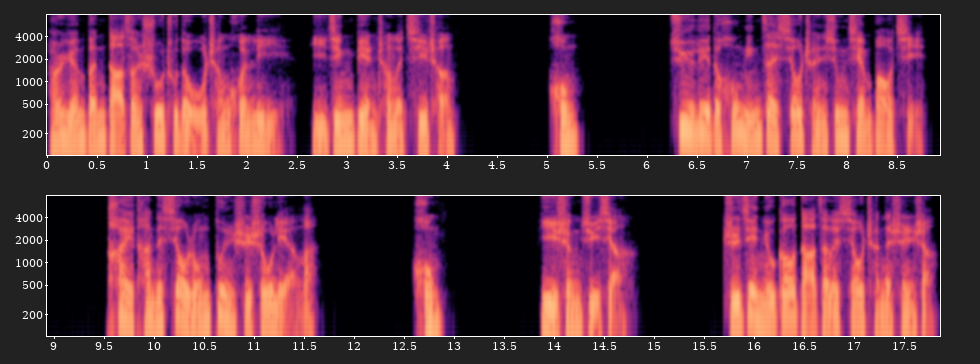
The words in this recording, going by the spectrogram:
而原本打算输出的五成魂力，已经变成了七成。轰！剧烈的轰鸣在萧晨胸前爆起，泰坦的笑容顿时收敛了。轰！一声巨响，只见牛皋打在了萧晨的身上，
